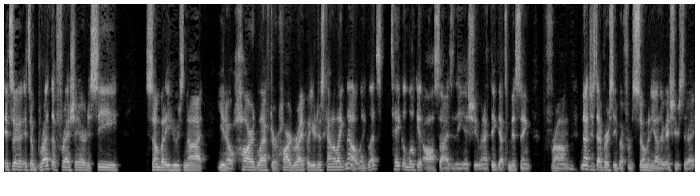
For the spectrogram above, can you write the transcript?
it's a it's a breath of fresh air to see somebody who's not you know hard left or hard right, but you're just kind of like no, like let's take a look at all sides of the issue. And I think that's missing from not just diversity, but from so many other issues today.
